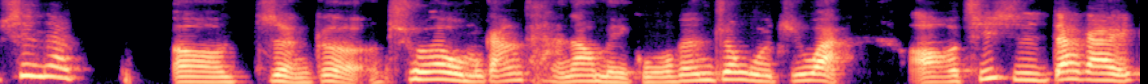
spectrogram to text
现在呃整个除了我们刚刚谈到美国跟中国之外，哦、其实大概。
